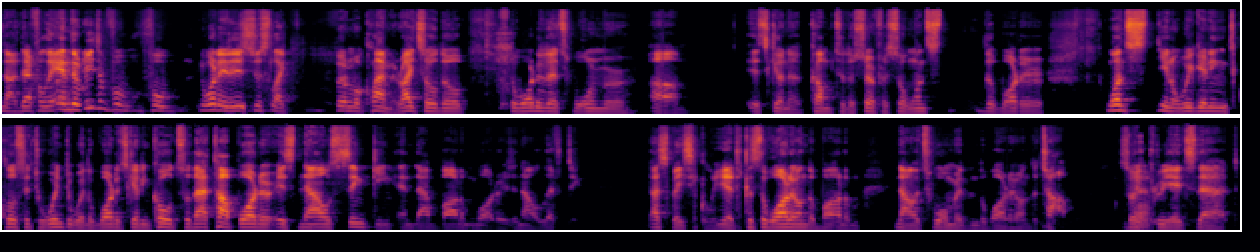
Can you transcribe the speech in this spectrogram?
no, definitely. And the reason for for what it is just like thermocline, right? So the the water that's warmer, um, is gonna come to the surface. So once the water, once you know we're getting closer to winter where the water is getting cold, so that top water is now sinking and that bottom water is now lifting. That's basically it, because the water on the bottom now it's warmer than the water on the top, so Yeah. it creates that.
